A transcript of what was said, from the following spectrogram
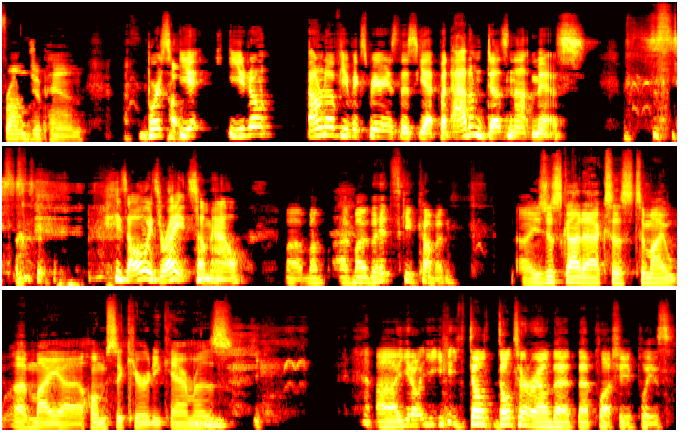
from Japan. Boris, Oh. you, you don't. I don't know if you've experienced this yet, but Adam does not miss. He's always right somehow. uh, my, uh, my, the hits keep coming. Uh, he's just got access to my uh, my uh, home security cameras. Uh, you know, you, you don't don't turn around that that plushie, please.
